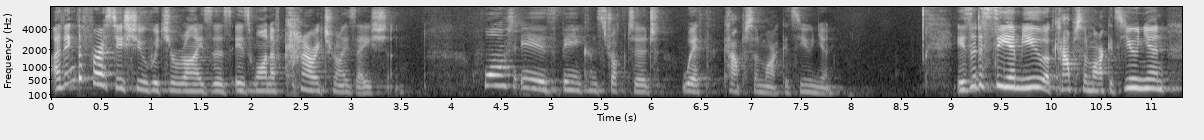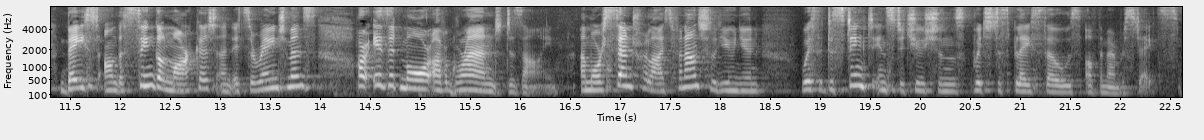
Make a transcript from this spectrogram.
I think the first issue which arises is one of characterisation. What is being constructed with Capital Markets Union? Is it a CMU, a capital markets union, based on the single market and its arrangements, or is it more of a grand design, a more centralised financial union with distinct institutions which displace those of the member states?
